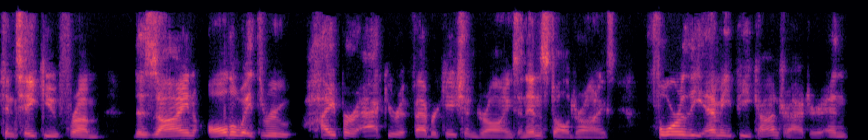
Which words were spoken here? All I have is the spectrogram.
can take you from design all the way through hyper accurate fabrication drawings and install drawings for the MEP contractor. And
